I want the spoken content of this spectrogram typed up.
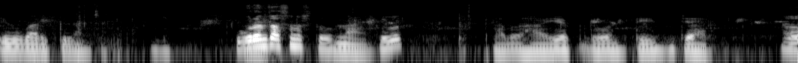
हे बघ बारीक पिल्लांचं गुरांचा असं नसतो. नाही. हे बघ. हा बघ हा एक दोन तीन चार. हो.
